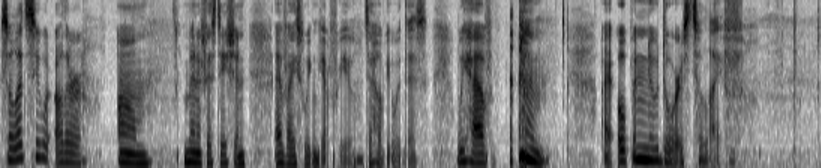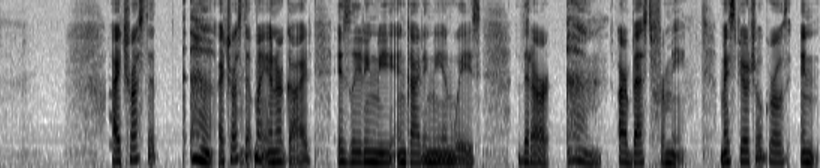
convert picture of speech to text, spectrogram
So let's see what other um, manifestation advice we can get for you to help you with this. We have I open new doors to life. I trust that I trust that my inner guide is leading me and guiding me in ways that are are best for me. My spiritual growth in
